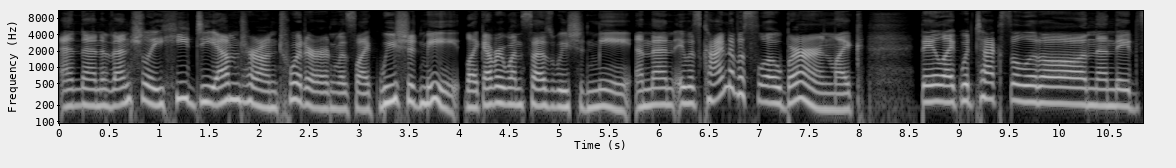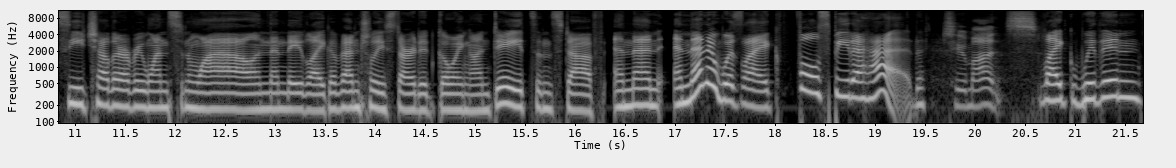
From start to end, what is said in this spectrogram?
And then eventually he DM'd her on Twitter and was like we should meet. Like everyone says we should meet. And then it was kind of a slow burn like they like would text a little and then they'd see each other every once in a while and then they like eventually started going on dates and stuff. And then and then it was like full speed ahead Two months. like within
